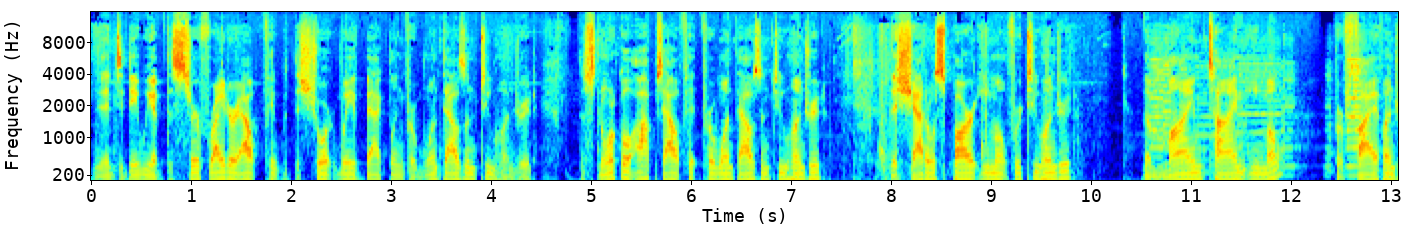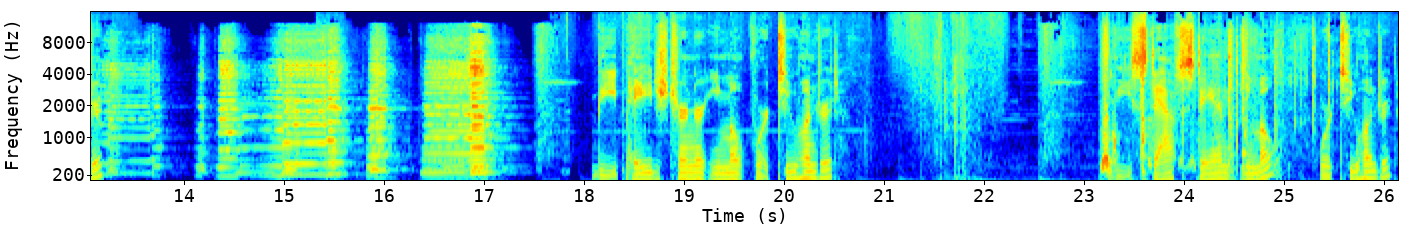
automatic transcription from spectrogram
And then today we have the Surf Rider outfit with the shortwave backbling for one thousand two hundred. The Snorkel Ops outfit for one thousand two hundred. The Shadow Spar emote for two hundred. The Mime Time emote for five hundred the page turner emote for 200 the staff stand emote for 200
